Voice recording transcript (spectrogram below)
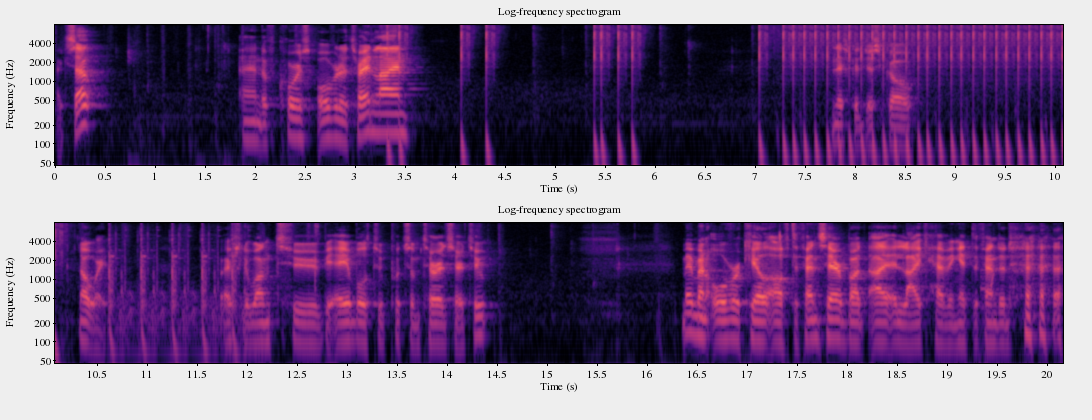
Like so. And of course over the train line. this could just go... No, wait. I actually want to be able to put some turrets here too. Maybe an overkill of defense here, but I like having it defended. uh,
